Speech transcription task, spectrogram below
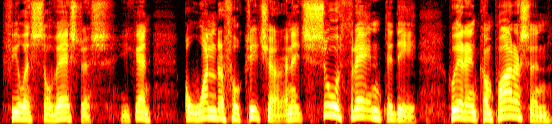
Felis silvestris. You can a wonderful creature, and it's so threatened today. Where in comparison,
